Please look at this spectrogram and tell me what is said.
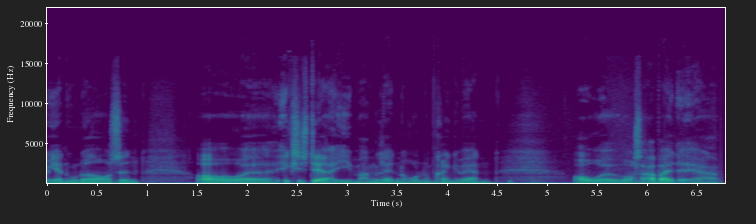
mere end 100 år siden og øh, eksisterer i mange lande rundt omkring i verden. Og øh, vores arbejde er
